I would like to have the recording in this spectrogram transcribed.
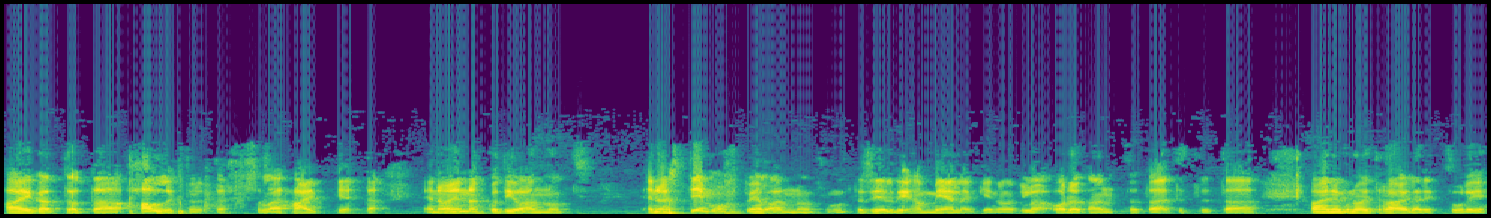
aika tota, hallittu nyt tässä sellainen haippi, että en ole ennakkotilannut, en ole demoa pelannut, mutta silti ihan mielenkiinnolla kyllä odotan, tota, että tota, aina kun noi trailerit tuli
